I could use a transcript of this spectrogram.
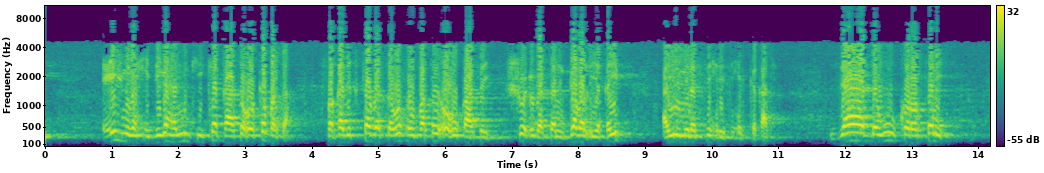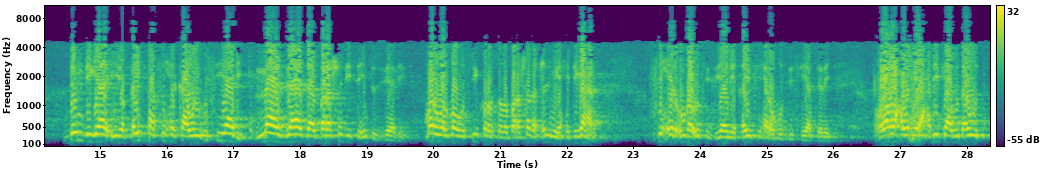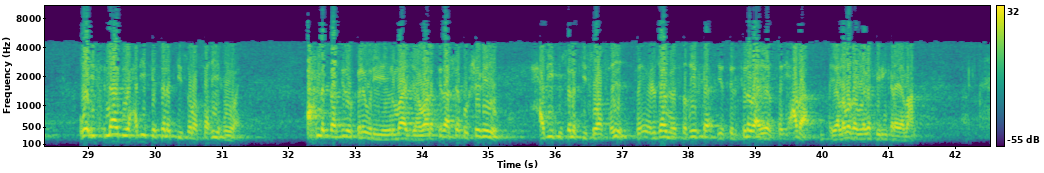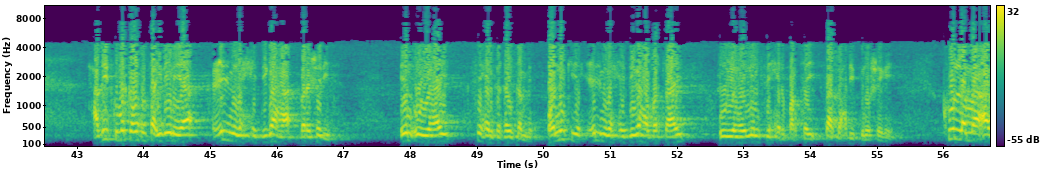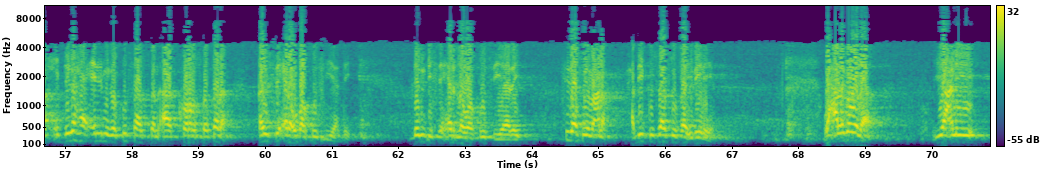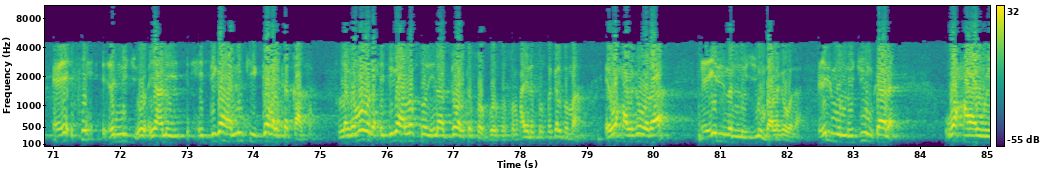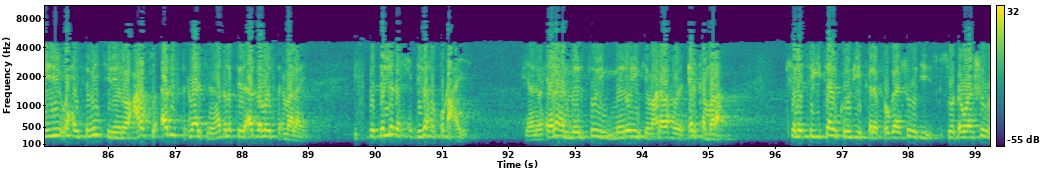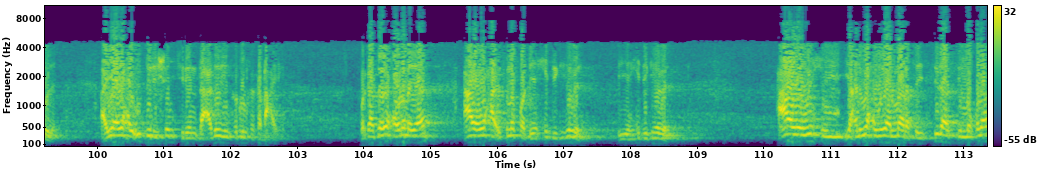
cilmiga xidigaha ninkii ka qaata oo ka barta faqad iqtabasa wuxuu bartay oo uu qaatay shucbatan gabal iyo qeyb ayuu min asixri sixir ka qaatay. Zaada wuu kororsani dembigaa iyo qeybtaa sixirkaa way u siyaadi. Maa zaada barashadiisa intuu siyaadiyo mar walba uu sii kororsado barashada cilmiga xidigahana sixir unbaa u sii siyaadiy qeyb sixir unbuu sii siyaadsaday. Rawa waxa weriya xadiidka abu daawuud wa isnaaduhu xadiidka sanadkiisuna saxiixun waay. Axmed baa sidoo kale wariyay ibnu maaja waana sidaa sheekhu sheegayo xadiidku sanadkiisa waa saxiix. Saxiixuljaamic sagiirka iyo silsilada ayaa saxiixada ayaa labadaba laga firin karaya macna xadiidku marka wuxuu faa-ideynayaa cilmiga xidigaha barashadiisa inuu yahay sixirka qeyb ka mid oo ninkii cilmiga xidigaha bartaay uu yahay nin sixir bartay saasuu xadiidku inoo sheegaya kulamaa aada xidigaha cilmiga ku saabsan aada kororsatana qeyb sixira ubaa kuu siyaaday dembi sixirna waa kuu siyaaday sidaas wey macnaha xadiidku saasuu faa-ideynaya waxaa laga wadaa yani yani xidigaha ninkii gabal ka qaata. Lagama wado xidigaha laftooda inaad gabal ka soo goosato maxaa yeele suurtagalba maaha ee waxaa laga wadaa cilma nujuum baa laga wadaa. Cilmu nujuumkana waxa weeye waxay samayn jireen oo carabtu aada u isticmaali jireen hadda lafteeda aad baa loo isticmaalaya. Isbedelada xidigaha ku dhacaya. Yani waxyaalahan meertooyin meerooyinka macnaha waxa wey cirka mara. Kala tegitaankoodi iyo kala fogaanshahoodi iyo isku soo dhawaanshahooda ayaa waxay u daliishan jireen dhacdooyinka dhulka ka dhacaya markaasa waxay odhanayaan caawa waxaa isla fadhiya xidig hebel iyo xidig hebel. Caawa wixii yani waxa weeyaan maaragtay sidaasi noqda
